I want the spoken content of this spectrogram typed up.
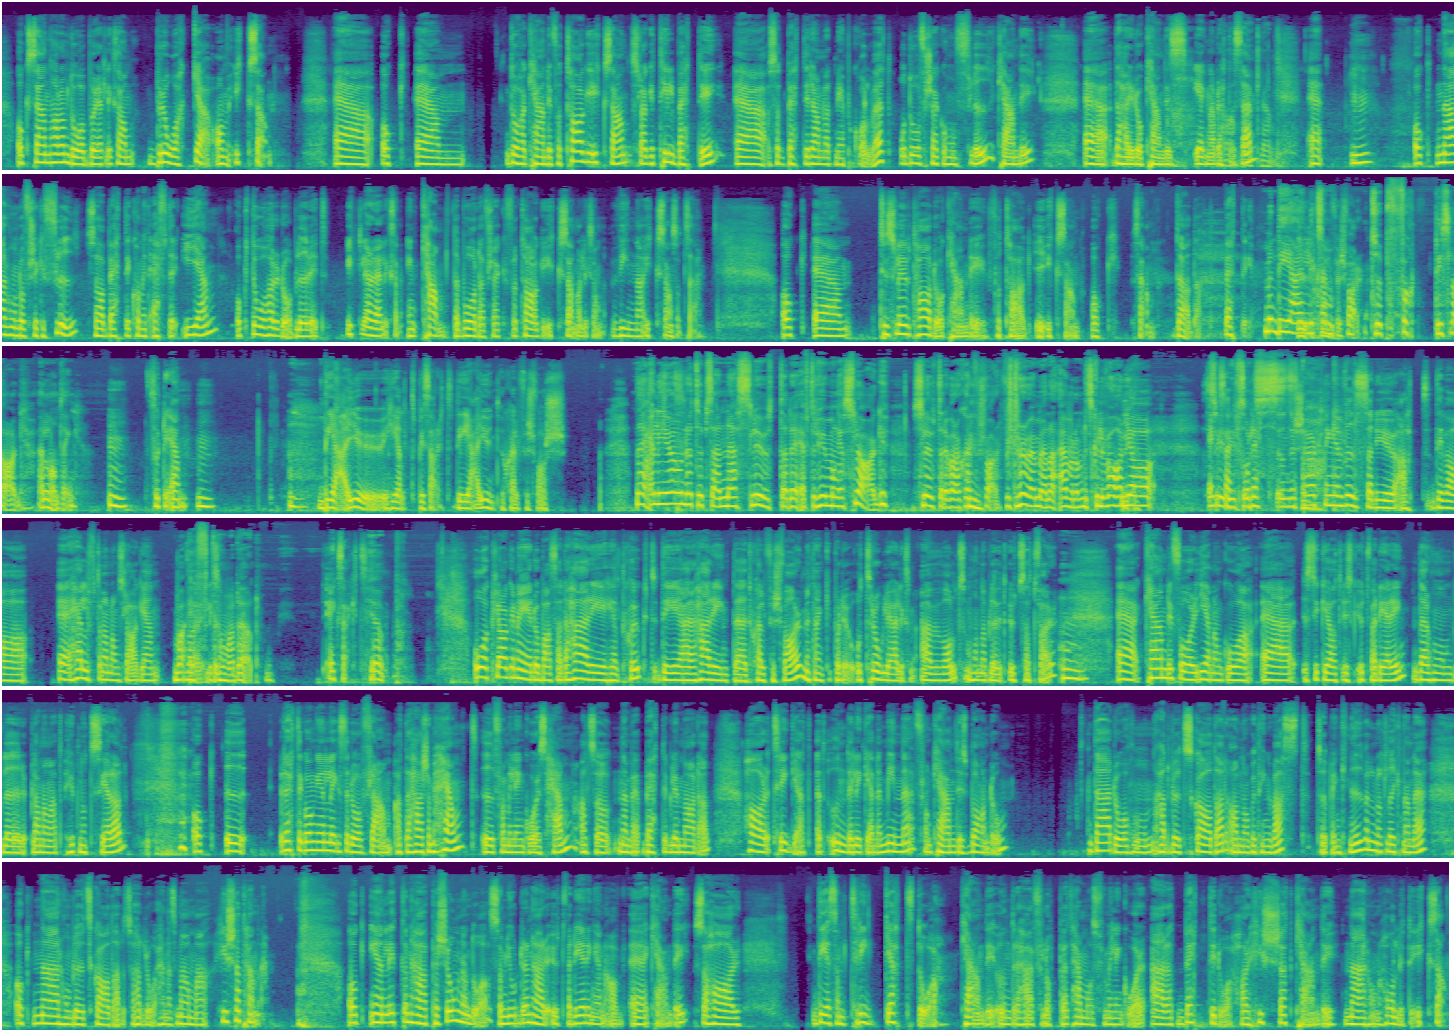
Och sen har de då börjat liksom bråka om yxan. Eh, och ehm, då har Candy fått tag i yxan, slagit till Betty, eh, så att Betty ramlade ner på golvet. Och då försöker hon fly, Candy. Eh, det här är då Candys egna berättelse. Eh, mm. Och när hon då försöker fly så har Betty kommit efter igen. Och då har det då blivit ytterligare liksom en kamp där båda försöker få tag i yxan och liksom vinna yxan så att säga. Och ehm, till slut har då Candy fått tag i yxan och sen dödat Betty. Men det är liksom typ 40 slag eller någonting. Mm, 41. Mm. Det är ju helt bisarrt. Det är ju inte självförsvars... Nej, eller jag undrar typ så här, när slutade, efter hur många slag slutade vara självförsvar? Förstår du vad jag menar? Även om det skulle vara det. Ja, Så exakt. så- Och rättsundersökningen visade ju att det var eh, hälften av de slagen... Var efter hon var död. Exakt. Japp. Åklagarna är då bara så här, det här är helt sjukt. Det är, här är inte ett självförsvar med tanke på det otroliga liksom, övervåld som hon har blivit utsatt för. Eh, Candy får genomgå eh, psykiatrisk utvärdering där hon blir bland annat hypnotiserad. Och i rättegången läggs det då fram att det här som hänt i familjen Gores hem, alltså när Betty blev mördad, har triggat ett underliggande minne från Candys barndom. Där då hon hade blivit skadad av någonting vasst, typ en kniv eller något liknande. Och när hon blivit skadad så hade då hennes mamma hyschat henne. Och enligt den här personen då, som gjorde den här utvärderingen av eh, Candy, så har det som triggat då Candy under det här förloppet hemma hos familjen Gore är att Betty då har hyschat Candy när hon har hållit i yxan.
